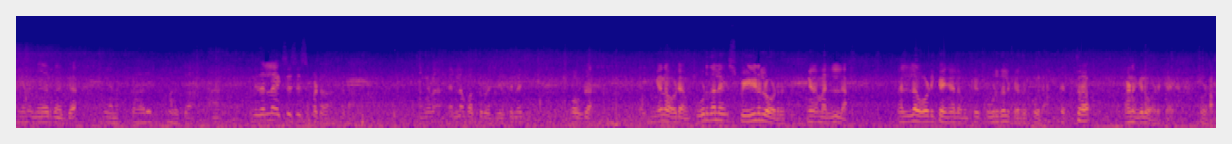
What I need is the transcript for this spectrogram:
ഇങ്ങനെ നേർന്ന് നിൽക്കുക ഇങ്ങനെ കാൽ മടക്കുക ഇതെല്ലാം എക്സസൈസ് പെട്ടതാണ് കേട്ടോ അങ്ങനെ എല്ലാം പത്ത് പ്രാവശ്യം. പിന്നെ ഓടുക. ഇങ്ങനെ ഓടുക. കൂടുതൽ സ്പീഡിൽ ഓടരുത്. ഇങ്ങനെ മെല്ല. മെല്ല ഓടിക്കഴിഞ്ഞാൽ നമുക്ക് കൂടുതൽ കിടക്കൂല. എത്ര വേണമെങ്കിലും ഓടിക്കാൻ ഓടാം.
